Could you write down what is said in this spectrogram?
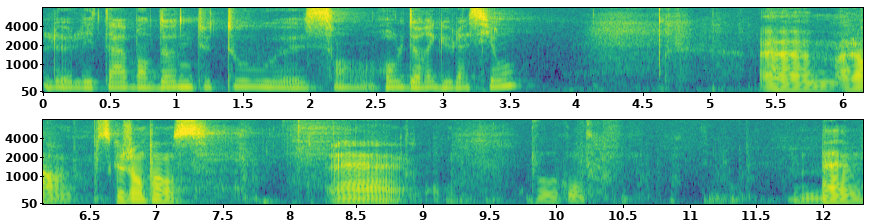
l'État abandonne de tout son rôle de régulation? Alors, ce que j'en pense. pour ou contre? Ben.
